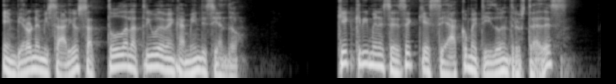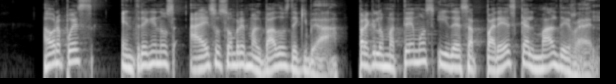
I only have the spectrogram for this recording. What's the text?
enviaron emisarios a toda la tribu de Benjamín diciendo, ¿Qué crimen es ese que se ha cometido entre ustedes? Ahora pues, entréguenos a esos hombres malvados de Gibeá, para que los matemos y desaparezca el mal de Israel.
